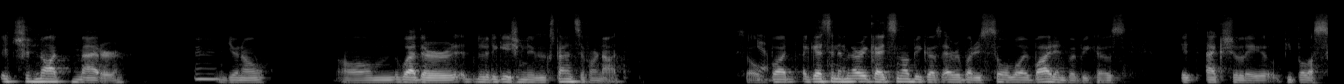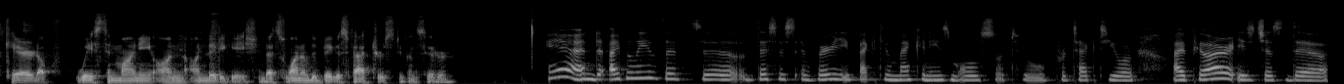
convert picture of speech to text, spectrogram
it should not matter mm-hmm. you know um, whether litigation is expensive or not so yeah. but i guess in america it's not because everybody's so law abiding but because it actually people are scared of wasting money on on litigation that's one of the biggest factors to consider yeah, and I believe that uh, this is a very effective mechanism also to protect your IPR. Is just the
